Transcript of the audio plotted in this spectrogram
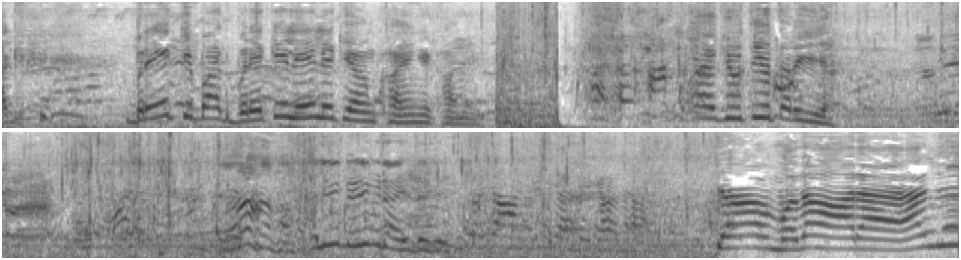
आगे। ब्रेक के बाद ब्रेकें ले लेके हम खाएँगे खाने। जूती उतर गई है। क्या मज़ा आ रहा है हाँ जी?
